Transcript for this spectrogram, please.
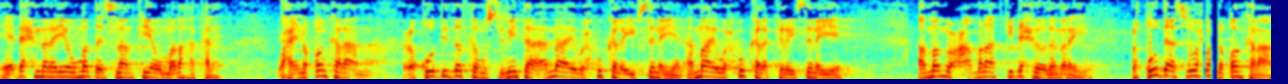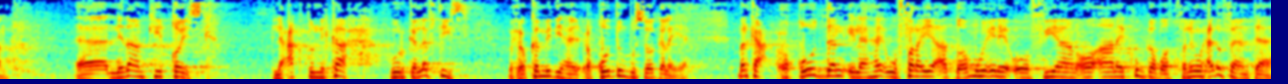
ee dhex maraya ummadda islaamka iyo ummadaha kale. Waxay noqon karaan cuquuddii dadka muslimiinta ama ay wax ku kala iibsanayeen ama ay wax ku kala kiraysanayeen ama mucaamalaadkii dhexdooda marayay cuquuddaasi waxay noqon karaan nidaamkii qoyska ile caqdu nikaax guurka laftiisa wuxuu ka mid yahay cuquudun buu soo gelayaa marka cuquudan ilaahay uu faraya addoommuhu inay oofiyaan oo aanay ku gaboodfalin waxaad u fahamtaa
